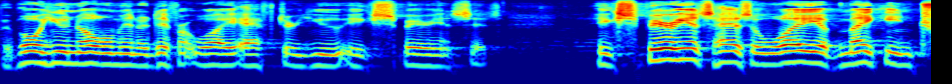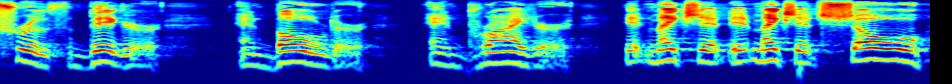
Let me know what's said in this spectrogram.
But boy, you know them in a different way after you experience it. Experience has a way of making truth bigger and bolder and brighter. It makes it, it makes it so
